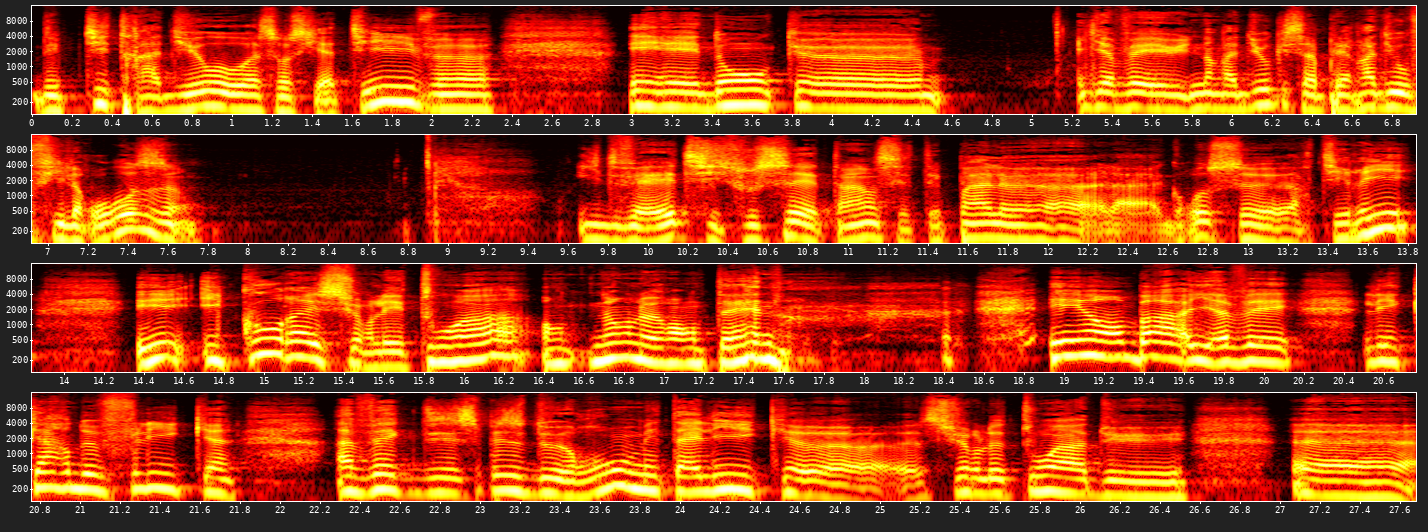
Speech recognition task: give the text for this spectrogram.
des petites radios associatives. Euh, et donc, il y avait une radio qui s'appelait Radio Fil Rose. Il devait être six ou sept, hein, c'était pas la grosse artillerie. Et ils couraient sur les toits en tenant leur antenne. Et en bas, il y avait les quarts de flics avec des espèces de ronds métalliques euh, sur le toit du, euh,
